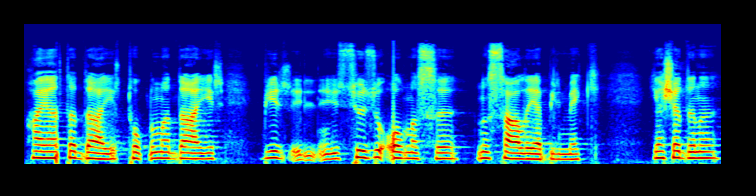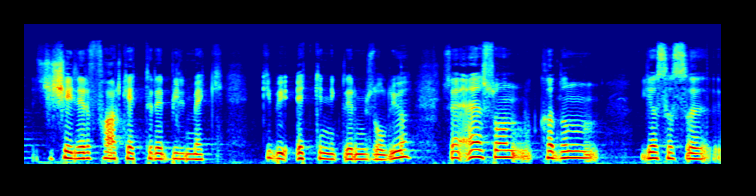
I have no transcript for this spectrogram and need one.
hayata dair, topluma dair bir e, sözü olmasını sağlayabilmek, yaşadığını şeyleri fark ettirebilmek gibi etkinliklerimiz oluyor. Mesela en son kadın yasası e,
